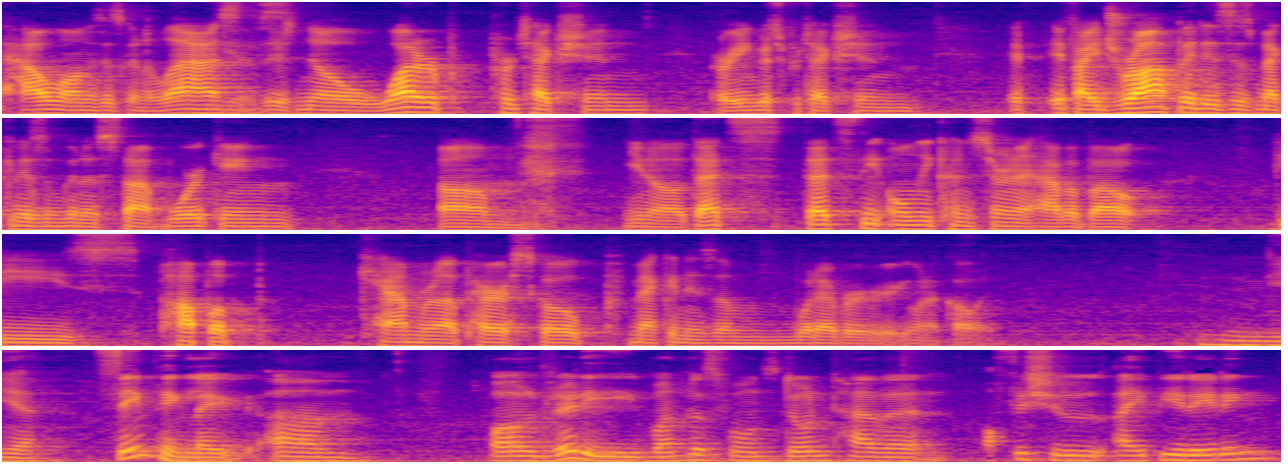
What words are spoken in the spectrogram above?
how long is this going to last? Yes. There's no water protection or ingress protection. If, if I drop it, is this mechanism going to stop working? Um, you know, that's that's the only concern I have about these pop-up camera, periscope mechanism, whatever you want to call it. Mm, Yeah, same thing. Like um, already OnePlus phones don't have an official IP rating.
